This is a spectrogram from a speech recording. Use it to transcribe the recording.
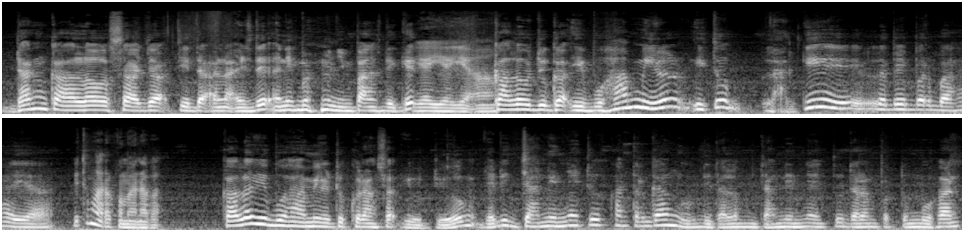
Dan kalau saja tidak anak SD, ini menyimpang sedikit. Iya, iya, iya. ah. Kalau juga ibu hamil itu lagi lebih berbahaya. Itu ngaruh ke mana, Pak? Kalau ibu hamil itu kurang zat yodium, jadi janinnya itu akan terganggu di dalam janinnya itu dalam pertumbuhan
